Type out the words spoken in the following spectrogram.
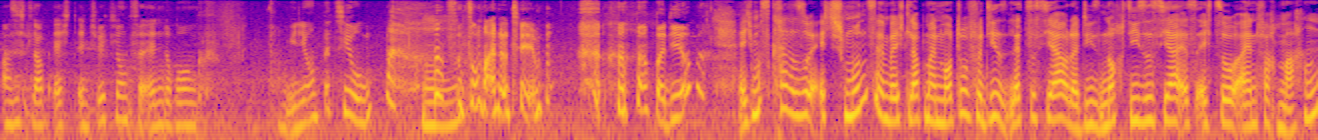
Also ich glaube echt Entwicklung, Veränderung, Familie und Beziehung. Mhm. Das sind so meine Themen. Bei dir? Ich muss gerade so echt schmunzeln, weil ich glaube, mein Motto für dieses, letztes Jahr oder die, noch dieses Jahr ist echt so einfach machen,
